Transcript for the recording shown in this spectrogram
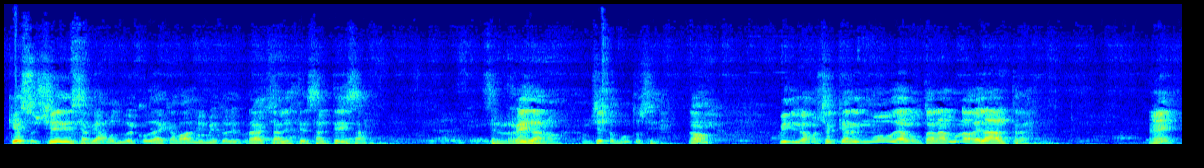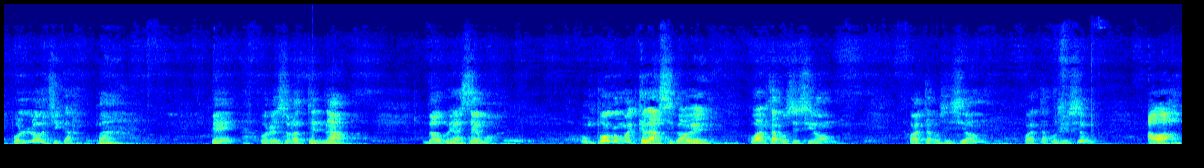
Che succede se abbiamo due code di cavallo e metto le braccia alla stessa altezza? Si enredano. a un certo punto sì, no? Quindi dobbiamo cercare il modo di allontanare una dall'altra. ¿Eh? Por lógica. ¿Eh? Por eso lo alternamos. Dopo hacemos un poco como el clásico. A ver, cuarta posición, cuarta posición, cuarta posición, abajo.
